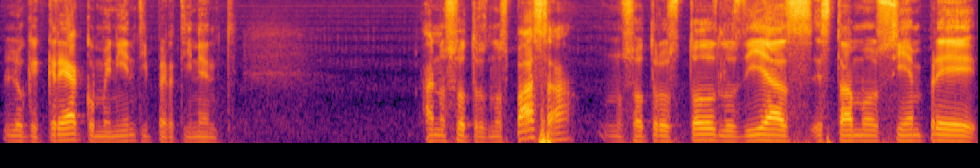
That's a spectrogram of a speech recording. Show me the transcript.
lo que crea conveniente y pertinente. A nosotros nos pasa, nosotros todos los días estamos siempre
